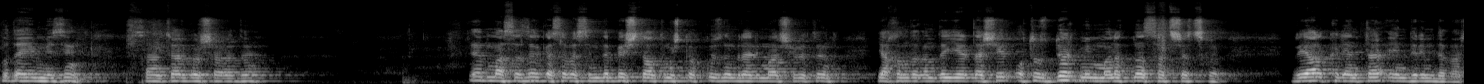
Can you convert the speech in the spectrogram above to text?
Bu da evimizin sanitar qurşağıdır. Ev Masazır qəsəbəsində 569 nömrəli marşrutun yaxınlığında yerləşir. 34 min manatdan satışa çıxıb. Real klientə endirim də var.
